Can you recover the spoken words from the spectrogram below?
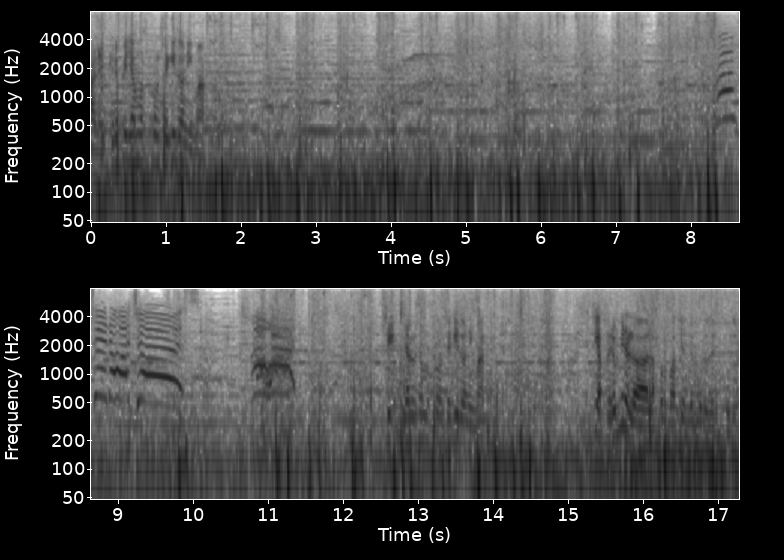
Vale, creo que ya hemos conseguido animarnos. Sí, ya los hemos conseguido animar. Hostia, pero mira la, la formación de muro de escudos.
